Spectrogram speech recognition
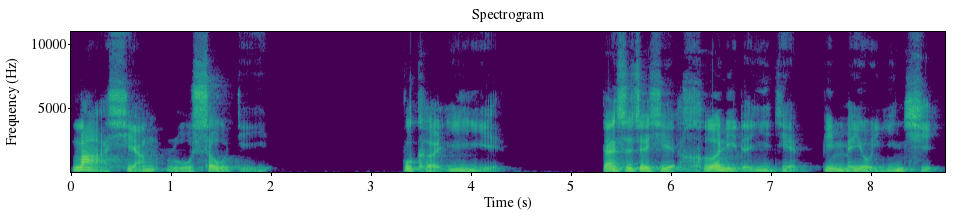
纳降如受敌，不可易也。”但是这些合理的意见并没有引起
